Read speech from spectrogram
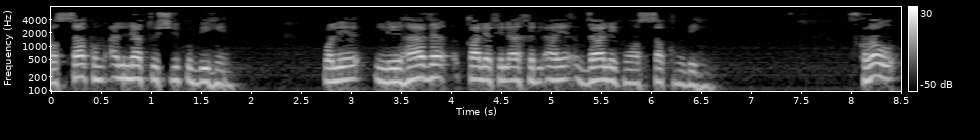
وصاكم ألا تشركوا به ولهذا قال في الآخر الآية ذلك وصاكم به сказал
